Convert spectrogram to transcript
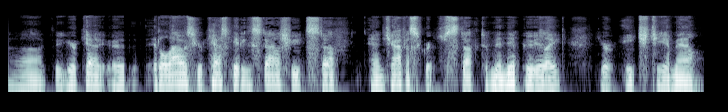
uh, your it allows your cascading style sheet stuff and JavaScript stuff to manipulate your HTML.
